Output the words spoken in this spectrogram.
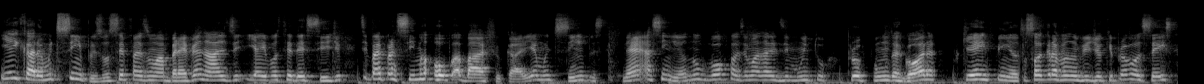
E aí, cara, é muito simples, você faz uma breve análise e aí você decide se vai pra cima ou pra baixo, cara. E é muito simples, né? Assim, eu não vou fazer uma análise muito profunda agora, porque, enfim, eu tô só gravando um vídeo aqui pra vocês,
